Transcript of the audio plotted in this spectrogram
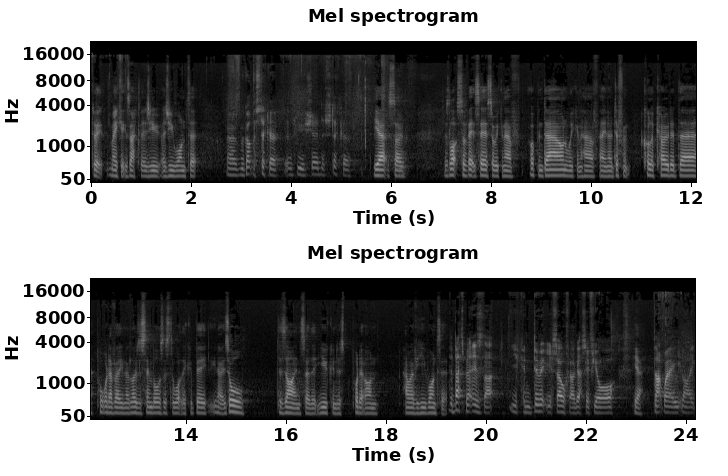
do it, make it exactly as you as you want it. Uh, we've got the sticker. If you showed the sticker. Yeah. So there's lots of bits here, so we can have up and down. We can have you know different color coded there. Put whatever you know, loads of symbols as to what they could be. You know, it's all designed so that you can just put it on however you want it. The best bit is that you can do it yourself. I guess if you're yeah that way like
